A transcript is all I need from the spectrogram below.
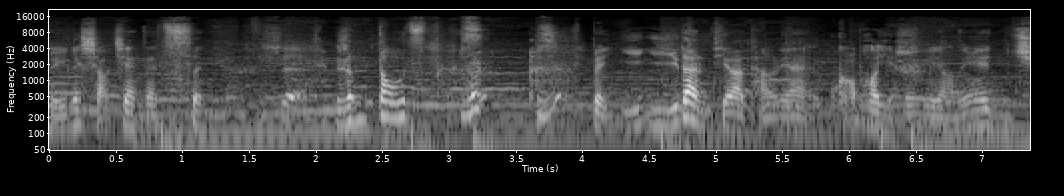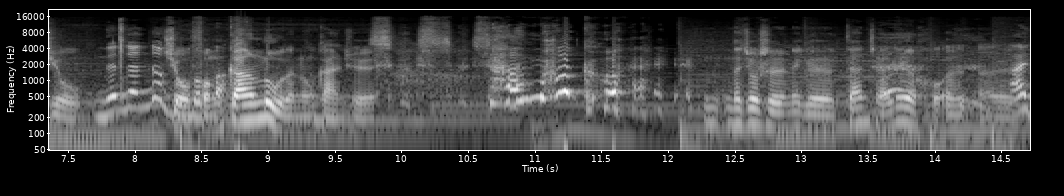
有一个小剑在刺你，是，扔刀子。对，一一旦提到谈了恋爱，搞不好也是这个样子，因为酒那那那酒逢甘露的那种感觉，什么鬼？嗯 那就是那个干柴烈火，呃呃，哎，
